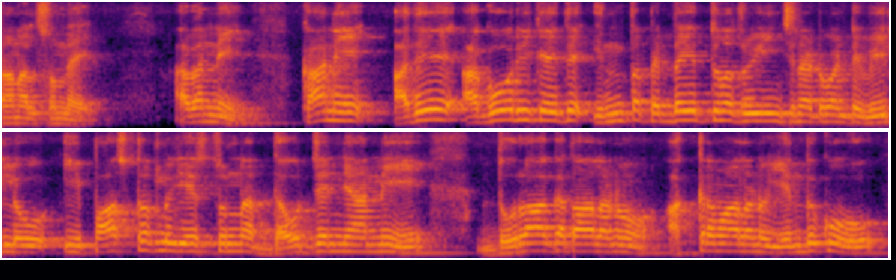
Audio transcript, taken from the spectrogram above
ఛానల్స్ ఉన్నాయి. అవన్నీ. కానీ అదే అఘోరికైతే ఇంత పెద్ద ఎత్తున చూయించినటువంటి వీళ్ళు ఈ పాస్టర్లు చేస్తున్న దౌర్జన్యాన్ని దురాగతాలను అక్రమాలను ఎందుకు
